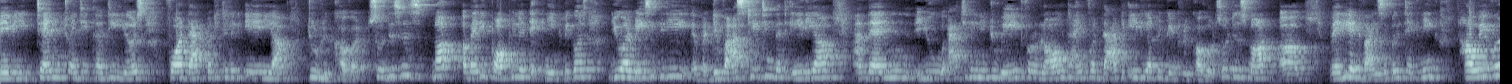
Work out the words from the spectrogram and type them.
maybe 10 20 30 years for that particular area to recover. So this is not a very popular technique because you are basically devastating that area and then you actually need to wait for a long time for that area to get recovered. So it is not a very advisable technique. However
